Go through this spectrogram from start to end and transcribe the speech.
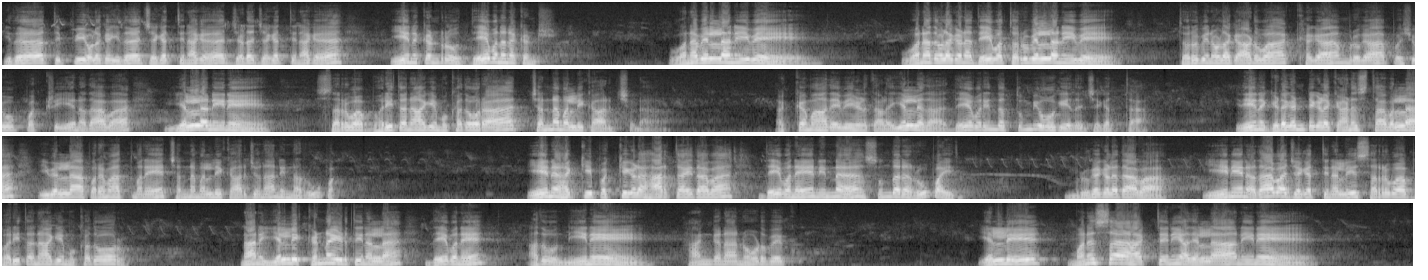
ಇದ ತಿಪ್ಪಿಯೊಳಗೆ, ಇದ ಜಗತ್ತಿನಾಗ, ಜಡ ಜಗತ್ತಿನಾಗ ಏನು ಕಂಡ್ರು? ದೇವನನ ಕಂಡ್ರು. ವನವೆಲ್ಲ ನೀವೇ. ವನದೊಳಗಣ ದೇವ ತರುವೆಲ್ಲ ನೀವೇ. ತರುವಿನೊಳಗಾಡುವ ಖಗ, ಮೃಗ, ಪಶು, ಪಕ್ಷಿ ಏನದಾವ? ಎಲ್ಲ ನೀನೇ. ಸರ್ವಭರಿತನಾಗಿ ಮುಖದೋರ ಚನ್ನಮಲ್ಲಿಕಾರ್ಜುನ. ಅಕ್ಕ ಮಹಾದೇವಿ ಹೇಳ್ತಾಳೆ, ಎಲ್ಲದ ದೇವರಿಂದ ತುಂಬಿ ಹೋಗಿದ ಜಗತ್ತ. ಇದೇನು ಗಿಡಗಂಟೆಗಳ ಕಾಣಿಸ್ತಾವಲ್ಲ, ಇವೆಲ್ಲ ಪರಮಾತ್ಮನೇ ಚನ್ನಮಲ್ಲಿಕಾರ್ಜುನ ನಿನ್ನ ರೂಪ. ಏನು ಹಕ್ಕಿ ಪಕ್ಕಿಗಳ ಹಾರ್ತಾ ಇದ್ದಾವ ದೇವನೇ ನಿನ್ನ ಸುಂದರ ರೂಪ ಇದು. ಮೃಗಗಳದಾವ, ಏನೇನು ಅದಾವ ಜಗತ್ತಿನಲ್ಲಿ ಸರ್ವಭರಿತನಾಗಿ ಮುಖದೋರು. ನಾನು ಎಲ್ಲಿ ಕಣ್ಣ ಇಡ್ತೀನಲ್ಲ, ದೇವನೇ, ಅದು ನೀನೇ, ಹಂಗನ ನೋಡಬೇಕು. ಎಲ್ಲಿ ಮನಸ್ಸ ಹಾಕ್ತೇನೆ ಅದೆಲ್ಲ ನೀನೇ.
